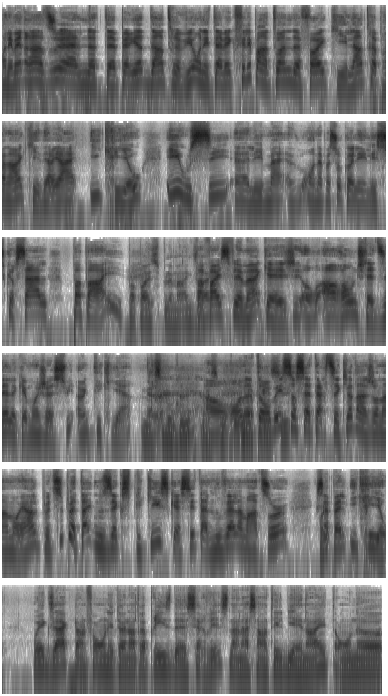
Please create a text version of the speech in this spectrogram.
On est maintenant rendu à notre période d'entrevue. On est avec Philippe-Antoine Defoy, qui est l'entrepreneur qui est derrière eCrio et aussi euh, les, on appelle ça quoi, les, les succursales Popeye. Popeye supplément, exact. Popeye supplément, que en ronde, je te disais là, que moi, je suis un de tes clients. Merci beaucoup. Merci Alors, beaucoup, on a tombé sur cet article-là dans le Journal de Montréal. Peux-tu peut-être nous expliquer ce que c'est ta nouvelle aventure qui Oui. s'appelle eCrio? Oui, exact. Dans le fond, on est une entreprise de services dans la santé et le bien-être. On a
